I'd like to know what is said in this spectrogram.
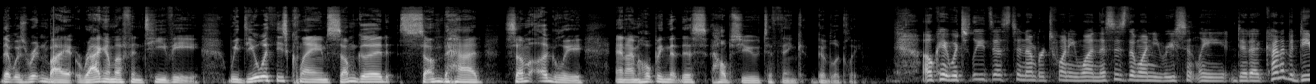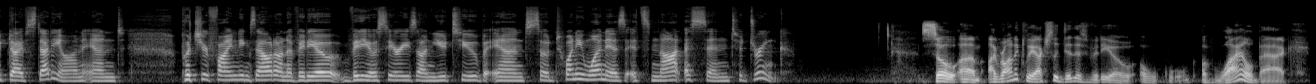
that was written by Ragamuffin TV. We deal with these claims, some good, some bad, some ugly, and I'm hoping that this helps you to think biblically. Okay, which leads us to number 21. This is the one you recently did a kind of a deep dive study on and put your findings out on a video video series on YouTube. And so 21 is it's not a sin to drink. So, um, ironically, I actually did this video a, a while back,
